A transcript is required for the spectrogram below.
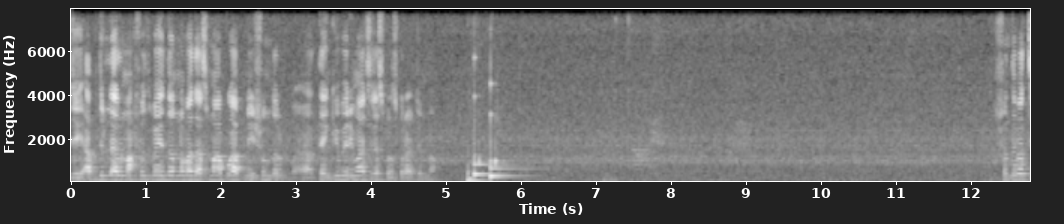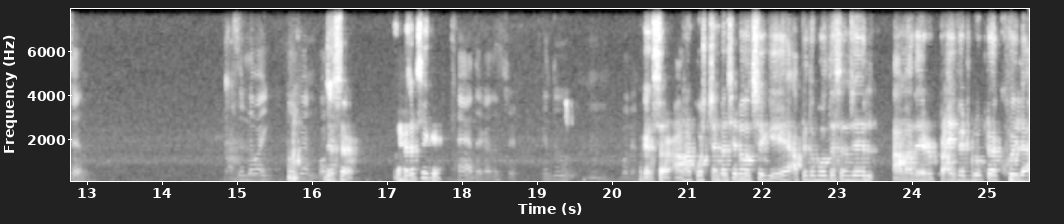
জি আব্দুল্লাহ মাহফুজ ভাই ধন্যবাদ। আসমা আপু আপনি সুন্দর thank you very much response করার জন্য। শুনতে পাচ্ছেন? আব্দুল্লাহ ভাই বলবেন বলেন। স্যার। দেখা যাচ্ছে কি? হ্যাঁ দেখা যাচ্ছে। কিন্তু বলেন। ওকে স্যার আমার কোশ্চেনটা ছিল হচ্ছে গিয়ে আপনি তো বলতেছেন যে আমাদের প্রাইভেট গ্রুপটা খুইলা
